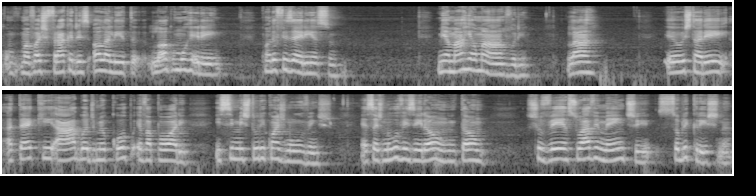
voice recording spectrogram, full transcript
com uma voz fraca, disse: Ó Lalita, logo morrerei. Quando eu fizer isso, me amarre a uma árvore. Lá eu estarei até que a água de meu corpo evapore e se misture com as nuvens. Essas nuvens irão, então, chover suavemente sobre Krishna,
